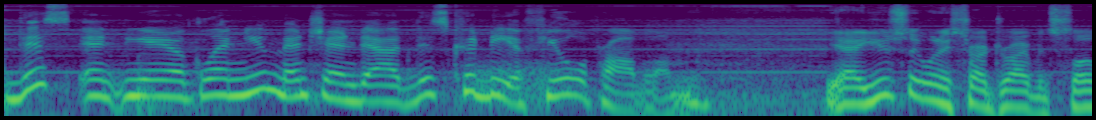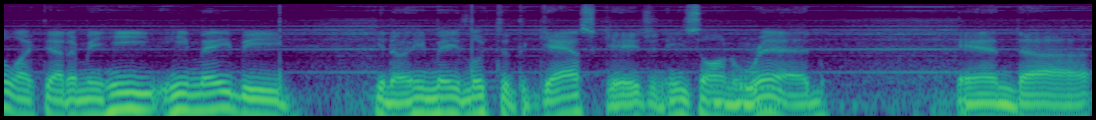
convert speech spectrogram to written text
This, and you know, Glenn, you mentioned uh, this could be a fuel problem. Yeah, usually when they start driving slow like that, I mean, he he may be, you know, he may looked at the gas gauge and he's on mm-hmm. red. And uh,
